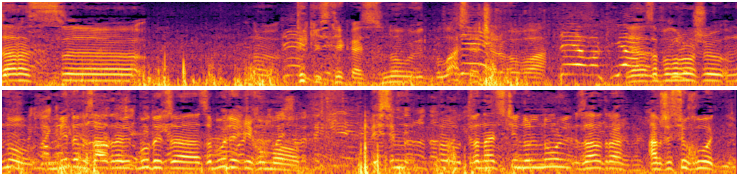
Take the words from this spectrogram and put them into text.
зараз е, дикість якась знову відбулася чергова. Я запрошую, ну, мітинг завтра відбудеться за будь-яких умов. Вісім- ну, 12.00 завтра, а вже сьогодні.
